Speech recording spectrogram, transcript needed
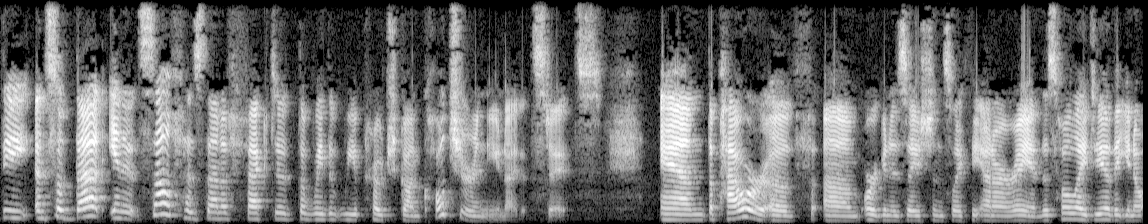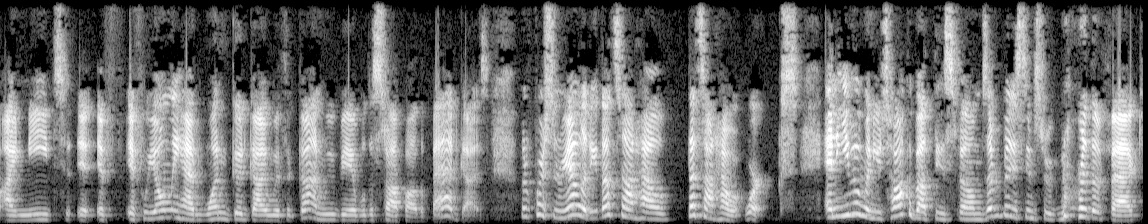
the and so that in itself has then affected the way that we approach gun culture in the United States and the power of um, organizations like the NRA and this whole idea that you know I need to, if if we only had one good guy with a gun we'd be able to stop all the bad guys. But of course in reality that's not how that's not how it works. And even when you talk about these films everybody seems to ignore the fact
